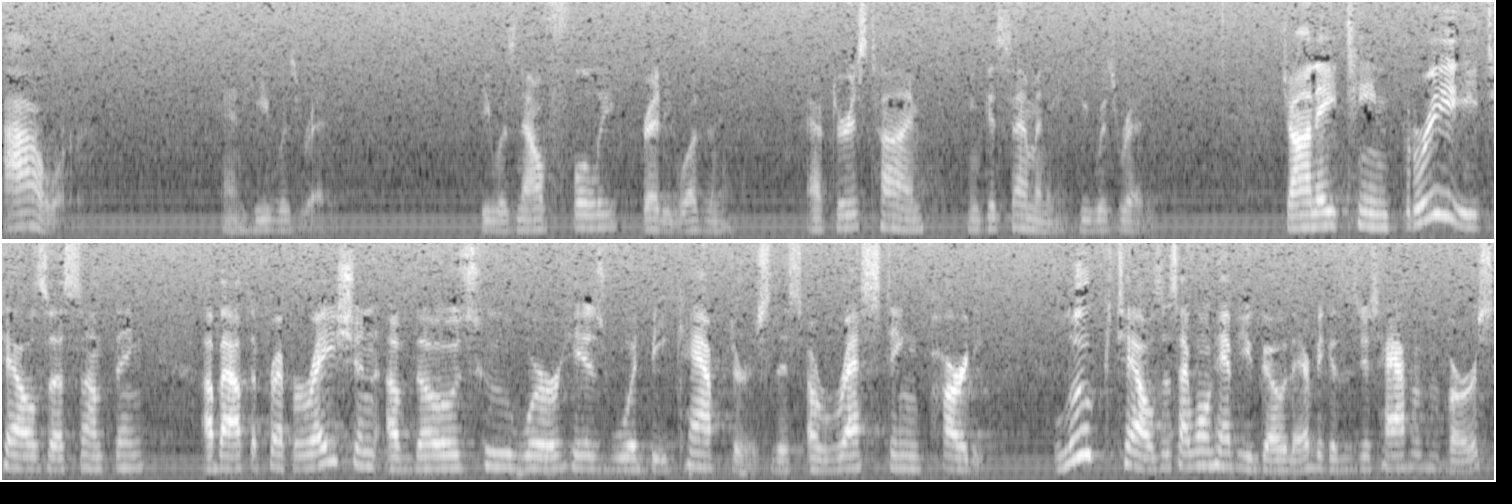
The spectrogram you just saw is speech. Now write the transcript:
hour and he was ready. He was now fully ready, wasn't he? After his time in Gethsemane, he was ready. John 18:3 tells us something about the preparation of those who were his would be captors, this arresting party. Luke tells us, I won't have you go there because it's just half of a verse,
